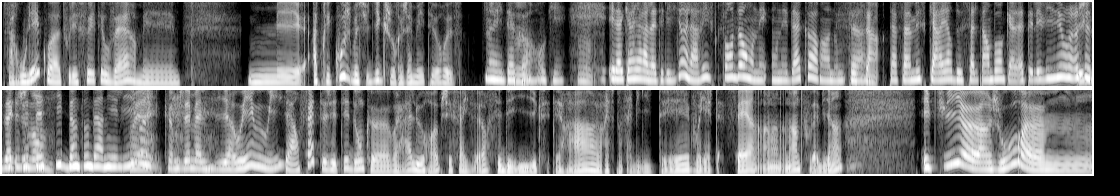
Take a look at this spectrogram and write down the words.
ça roulait quoi, tous les feux étaient ouverts, mais mais après coup, je me suis dit que j'aurais jamais été heureuse. Oui, d'accord, ok. Et la carrière à la télévision, elle arrive pendant, on est, on est d'accord. Hein, donc C'est ça. ta fameuse carrière de saltimbanque à la télévision, hein, je, te, je Exactement. te cite dans ton dernier livre. Ouais, comme j'aime à le dire. Oui, oui, oui. Ben, en fait, j'étais donc euh, voilà à l'Europe chez Pfizer, CDI, etc. euh, Responsabilité, voyage d'affaires, tout va bien. Et puis euh, un jour, euh,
